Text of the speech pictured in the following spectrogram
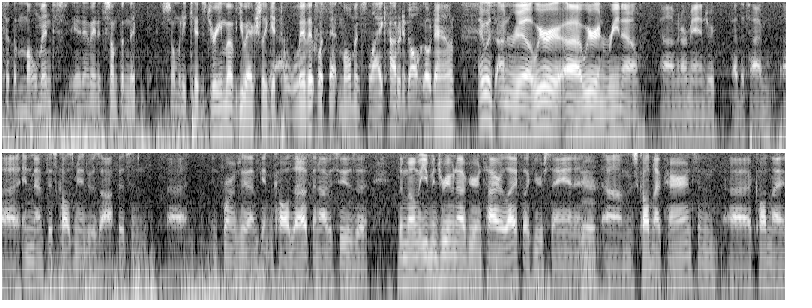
to the moment. It- I mean, it's something that so many kids dream of. You actually get to live it. What that moment's like? How did it all go down? It was unreal. We were uh, we were in Reno, um, and our manager at the time uh, in Memphis calls me into his office and uh, informs me that I'm getting called up. And obviously, it was a the moment you've been dreaming of your entire life, like you were saying. And um, just called my parents and uh, called my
